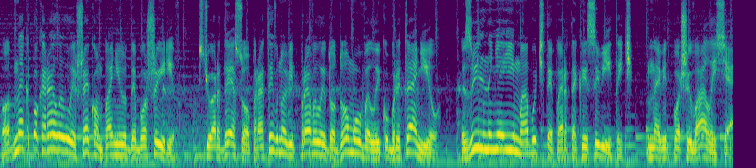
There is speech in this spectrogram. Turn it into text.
Однак покарали лише компанію дебоширів. Стюардесу оперативно відправили додому Велику Британію. Звільнення їй, мабуть, тепер таки світить. Навідпочивалися.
